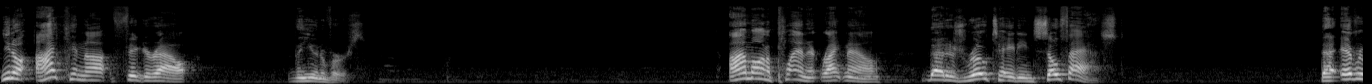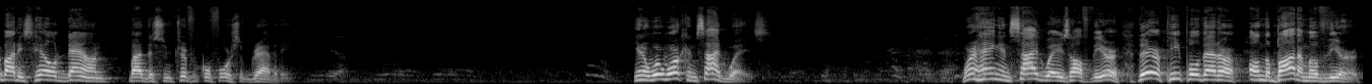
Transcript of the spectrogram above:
You know, I cannot figure out the universe. I'm on a planet right now that is rotating so fast that everybody's held down by the centrifugal force of gravity. You know, we're working sideways. We're hanging sideways off the earth. There are people that are on the bottom of the earth.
